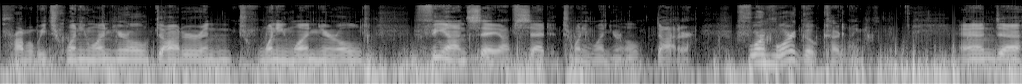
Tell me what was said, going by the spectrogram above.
probably 21 year old daughter, and 21 year old fiance of said 21 year old daughter for more goat cuddling. And uh,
